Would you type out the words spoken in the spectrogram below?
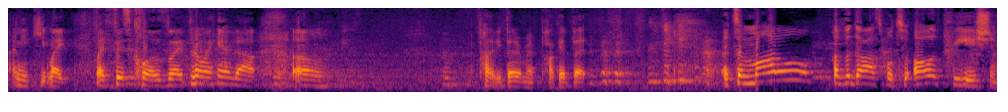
I need to keep my, my fist closed when I throw my hand out. Um, probably be better in my pocket, but it's a model of the gospel to all of creation.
